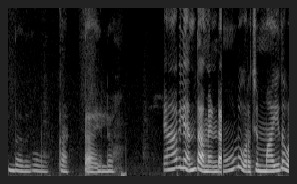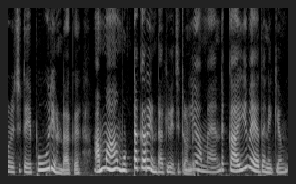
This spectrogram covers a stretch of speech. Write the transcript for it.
എന്താ? ഓ. കട്ടായല്ലോ. രാവിലെ എന്താ വേണ്ട മോൾ കുറച്ച് മൈദ കുഴച്ചിട്ടേ പൂരി ഉണ്ടാക്ക്. അമ്മ മുട്ടക്കറി ഉണ്ടാക്കി വെച്ചിട്ടുണ്ട്. അമ്മ എന്റെ കൈ വേദനിക്കും.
